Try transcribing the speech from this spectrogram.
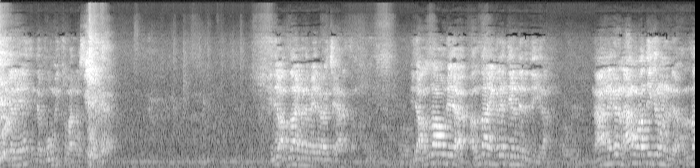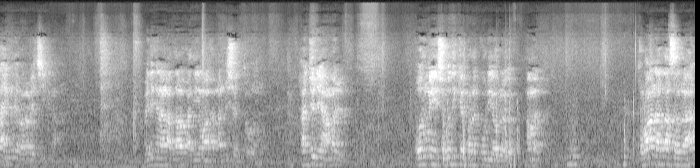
எங்களே இந்த பூமிக்கு வர செய்ய இது அல்லா எங்களை மேல வச்ச இறக்கம் இது அல்லாவுடைய அல்லா எங்களை தேர்ந்தெடுத்துக்கிறான். நான் நினைக்கிறேன் நாங்க வாதிக்கிறோம் இல்லை அல்லாஹ் எங்களை வர வச்சுக்கிறான். இதுக்கு நாங்கள் அல்லாவுக்கு அதிகமாக நன்றி செலுத்தணும் ஹஜ்ஜுடைய அமல் பொறுமையை சோதிக்கப்படக்கூடிய ஒரு அமல். குரான் அல்லா சொல்றான்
